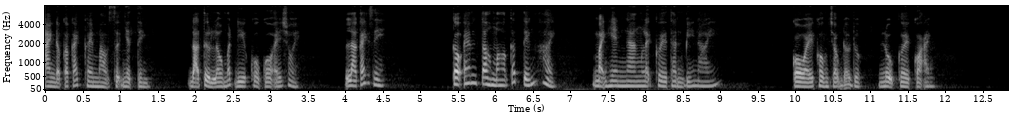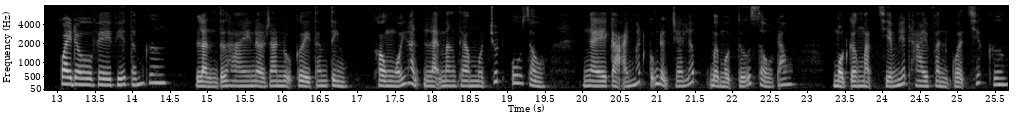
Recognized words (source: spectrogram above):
Anh đã có cách khơi mào sự nhiệt tình, đã từ lâu mất đi của cô ấy rồi. Là cách gì? Cậu em tò mò cất tiếng hỏi, Mạnh Hiền ngang lại cười thần bí nói. Cô ấy không chống đỡ được nụ cười của anh. Quay đầu về phía tấm gương, lần thứ hai nở ra nụ cười thâm tình, không hối hận lại mang theo một chút u sầu, ngay cả ánh mắt cũng được che lấp bởi một thứ sầu đau. Một gương mặt chiếm hết hai phần của chiếc gương.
